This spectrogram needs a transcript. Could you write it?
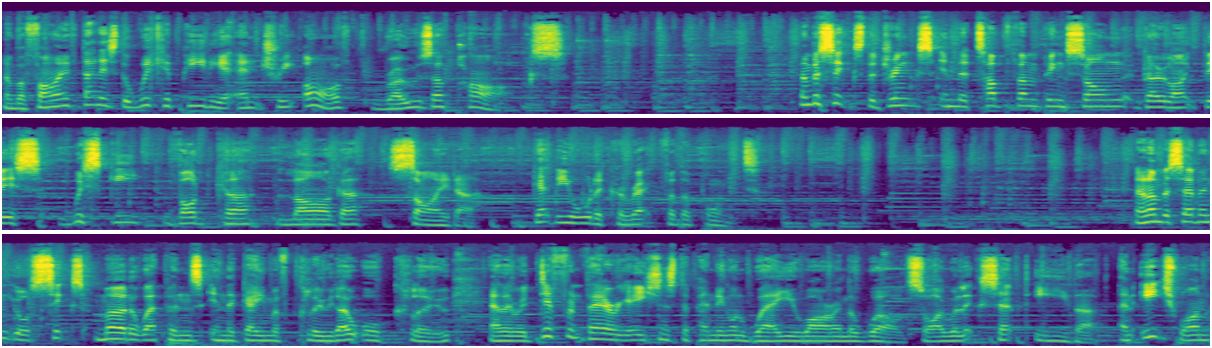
Number five, that is the Wikipedia entry of Rosa Parks. Number six, the drinks in the tub thumping song go like this whiskey, vodka, lager, cider. Get the order correct for the point. Now, number seven, your six murder weapons in the game of Cluedo or Clue. Now, there are different variations depending on where you are in the world, so I will accept either. And each one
